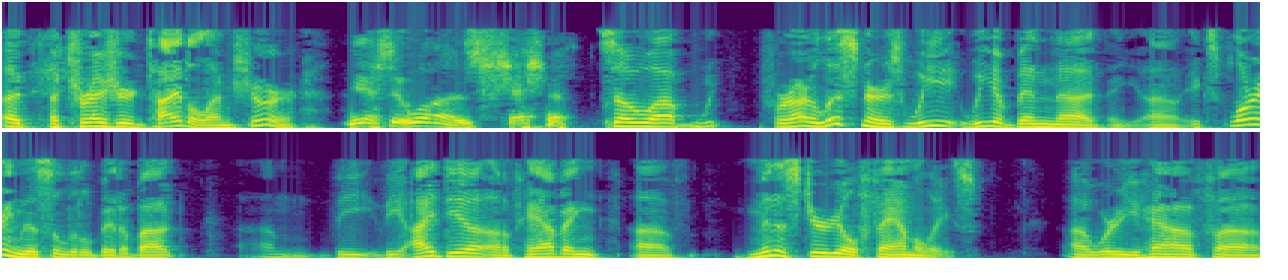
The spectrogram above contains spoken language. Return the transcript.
a, a treasured title, I'm sure. Yes, it was. so, uh, we, for our listeners, we we have been uh, uh, exploring this a little bit about um, the the idea of having uh, ministerial families, uh, where you have uh,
